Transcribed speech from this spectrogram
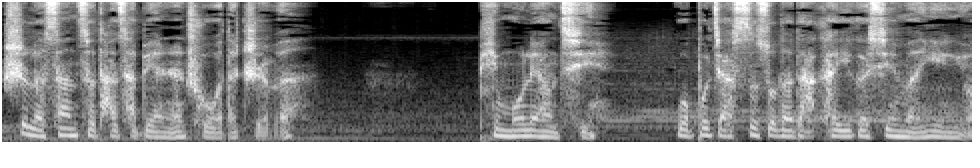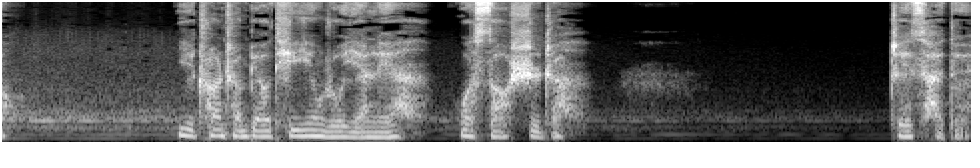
试了三次，他才辨认出我的指纹。屏幕亮起，我不假思索的打开一个新闻应用，一串串标题映入眼帘。我扫视着，这才对。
